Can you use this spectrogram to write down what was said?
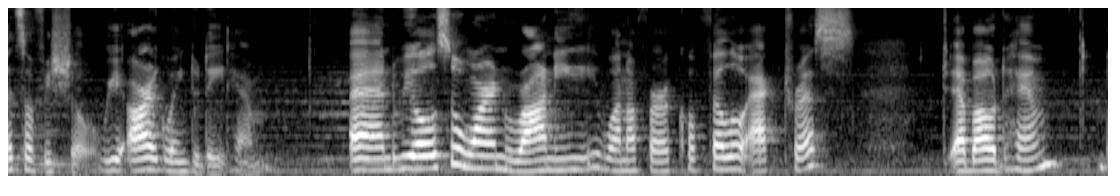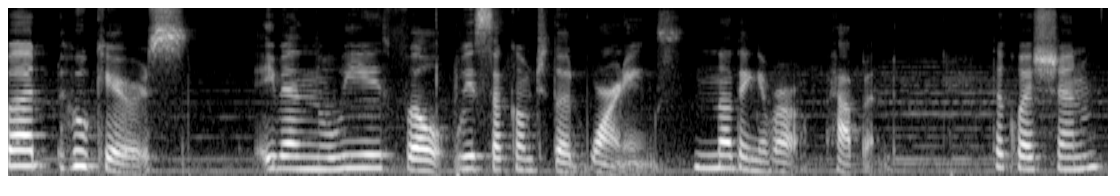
it's official. We are going to date him. And we also warned Ronnie, one of our fellow actress, about him. But who cares? Even we felt we succumbed to the warnings. Nothing ever happened. The question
